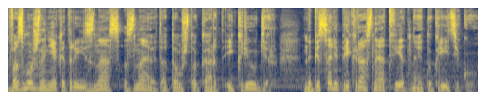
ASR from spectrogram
Возможно, некоторые из нас знают о том, что Карт и Крюгер написали прекрасный ответ на эту критику,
